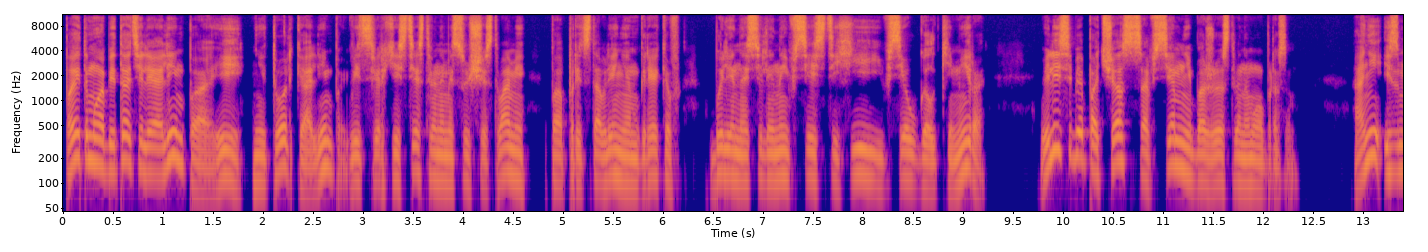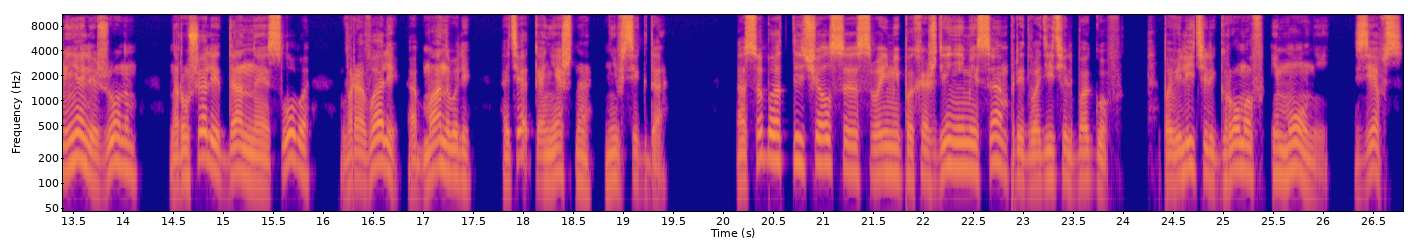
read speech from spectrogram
Поэтому обитатели Олимпа, и не только Олимпа, ведь сверхъестественными существами, по представлениям греков, были населены все стихии и все уголки мира, вели себя подчас совсем небожественным образом. Они изменяли женам, нарушали данное слово, воровали, обманывали, хотя, конечно, не всегда. Особо отличался своими похождениями сам предводитель богов, повелитель громов и молний, Зевс.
